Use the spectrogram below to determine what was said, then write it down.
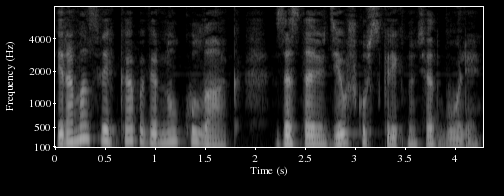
И Роман слегка повернул кулак, заставив девушку вскрикнуть от боли.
